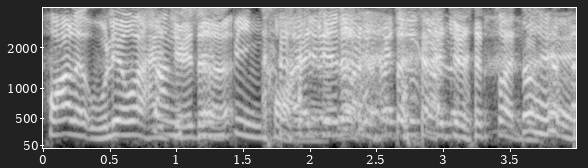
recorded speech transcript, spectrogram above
花了五六万还觉得病狂，还觉得还觉得赚。对，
